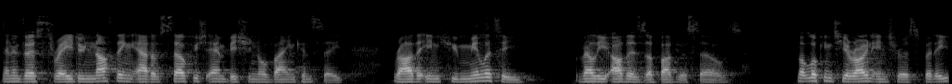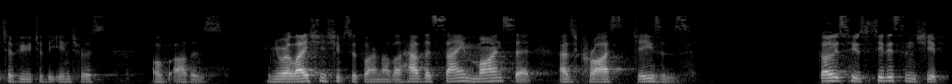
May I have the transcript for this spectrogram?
Then in verse 3, do nothing out of selfish ambition or vain conceit. Rather, in humility, value others above yourselves. Not looking to your own interests, but each of you to the interests of others. In your relationships with one another, have the same mindset as Christ Jesus. Those whose citizenship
